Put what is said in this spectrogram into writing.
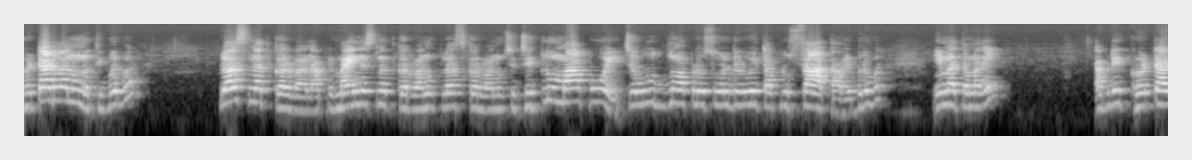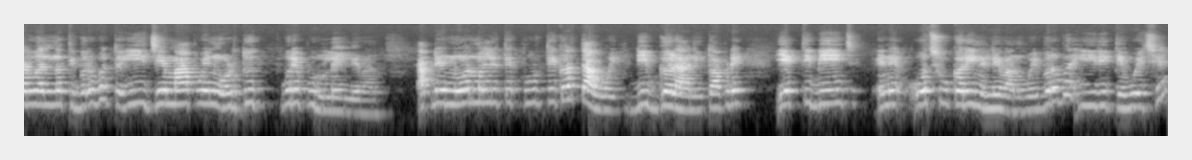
ઘટાડવાનું નથી, બરોબર? પ્લસ નથી કરવાનું, આપણે માઇનસ નથી કરવાનું, પ્લસ કરવાનું છે. જેટલું માપ હોય, ચૌદનો આપણો શોલ્ડર હોય તો આપણું સાત આવે, બરોબર? એમાં તમારે આપણે ઘટાડવાનું નથી, બરોબર? તો એ જે માપ હોય એનું અડધું જ પૂરેપૂરું લઈ લેવાનું. આપણે નોર્મલ રીતે પૂર્તિ કરતા હોય, ડીપ ગળાની, તો આપણે એકથી બે ઇંચ એને ઓછું કરીને લેવાનું હોય, બરોબર? એ રીતે હોય છે.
